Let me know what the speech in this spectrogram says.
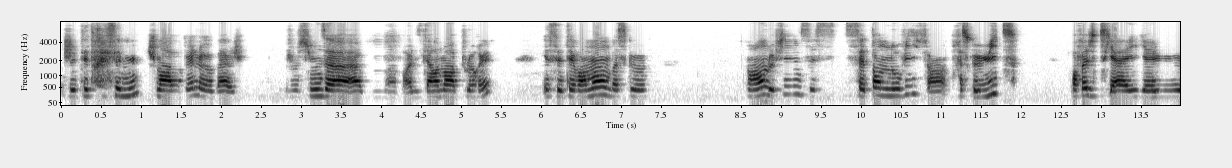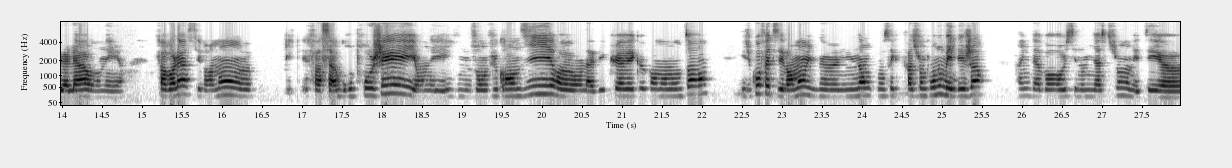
j'étais très émue. Je me rappelle, euh, bah, je, je, me suis mise à, à, littéralement à pleurer et c'était vraiment parce que vraiment le film c'est sept ans de nos vies, enfin presque huit en fait il y a, y a eu là on est enfin voilà c'est vraiment euh, enfin c'est un gros projet et on est ils nous ont vu grandir euh, on a vécu avec eux pendant longtemps. Et du coup en fait c'est vraiment une, une, énorme consécration pour nous. Mais déjà rien que d'avoir eu ces nominations on était euh,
